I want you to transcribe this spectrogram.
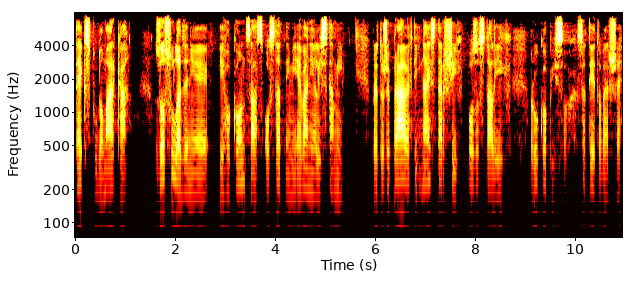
textu do Marka, zosúladenie jeho konca s ostatnými evangelistami, pretože práve v tých najstarších pozostalých rukopisoch sa tieto verše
